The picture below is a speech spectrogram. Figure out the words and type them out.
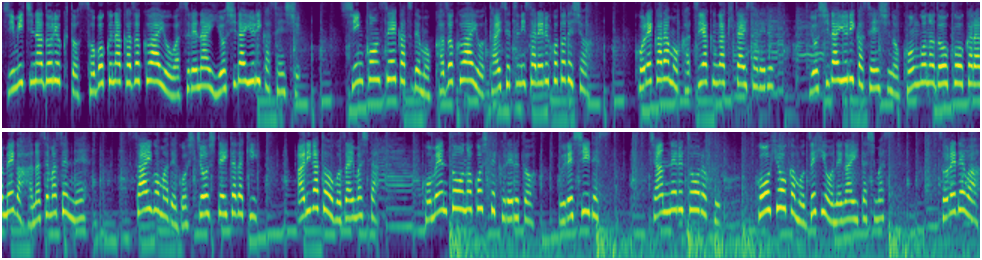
地道な努力と素朴な家族愛を忘れない吉田夕梨花選手。新婚生活でも家族愛を大切にされることでしょう。これからも活躍が期待される吉田夕梨花選手の今後の動向から目が離せませんね。最後までご視聴していただきありがとうございました。コメントを残してくれると嬉しいです。チャンネル登録高評価もぜひお願いいたします。それでは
